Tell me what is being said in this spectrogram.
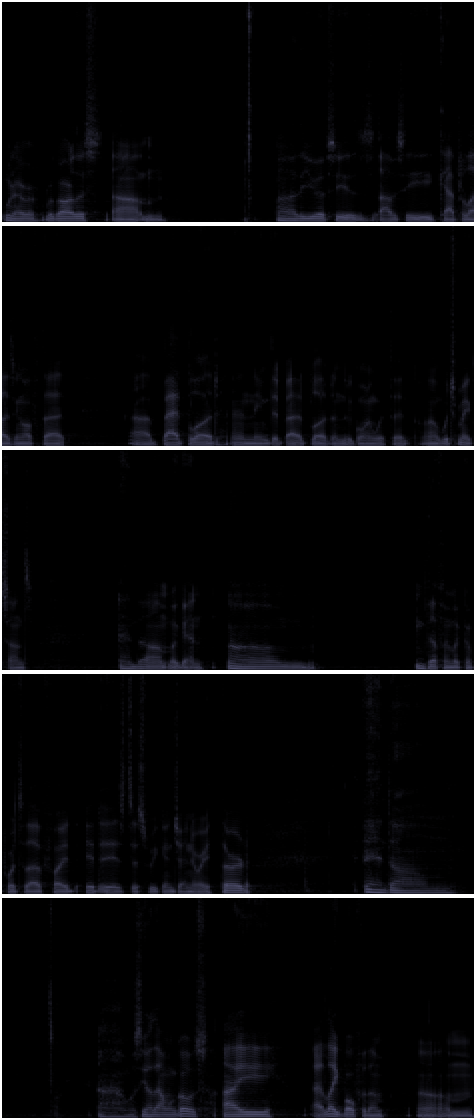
whatever. Regardless, um, uh, the UFC is obviously capitalizing off that uh, bad blood and named it Bad Blood, and they're going with it, uh, which makes sense. And um, again, um, I'm definitely looking forward to that fight. It is this weekend, January third, and um, uh, we'll see how that one goes. I I like both of them. Um,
